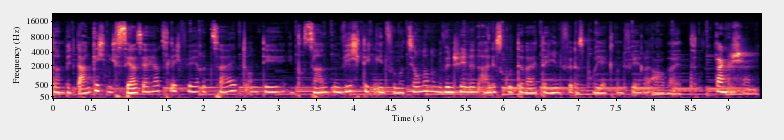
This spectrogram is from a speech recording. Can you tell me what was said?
dann bedanke ich mich sehr, sehr herzlich für Ihre Zeit und die interessanten, wichtigen Informationen und wünsche Ihnen alles Gute weiterhin für das Projekt und für Ihre Arbeit. Dankeschön.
